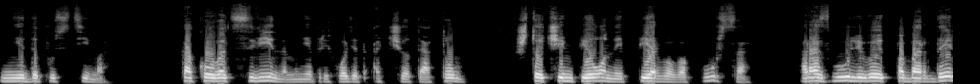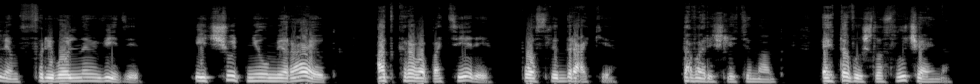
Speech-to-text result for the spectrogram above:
недопустимо. Какого цвина мне приходят отчеты о том, что чемпионы первого курса разгуливают по борделям в фривольном виде и чуть не умирают от кровопотери после драки. Товарищ лейтенант, это вышло случайно.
